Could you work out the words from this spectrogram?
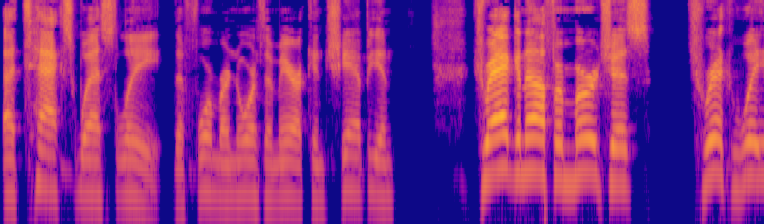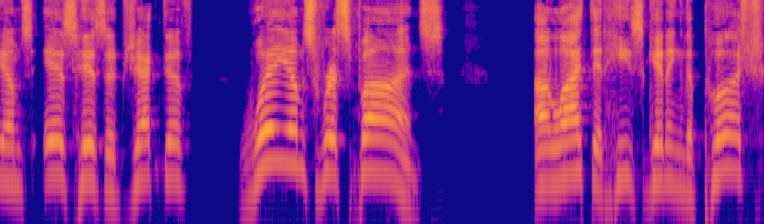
attacks Wesley, the former North American champion. Dragunov emerges. Trick Williams is his objective. Williams responds. I like that he's getting the push.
